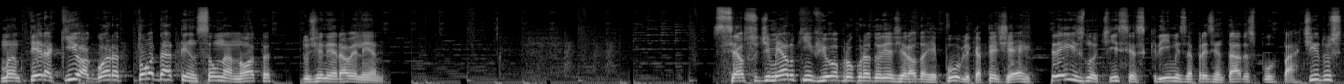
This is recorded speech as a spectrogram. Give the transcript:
manter aqui ó, agora toda a atenção na nota do general Heleno. Celso de Mello, que enviou à Procuradoria-Geral da República, PGR, três notícias crimes apresentadas por partidos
